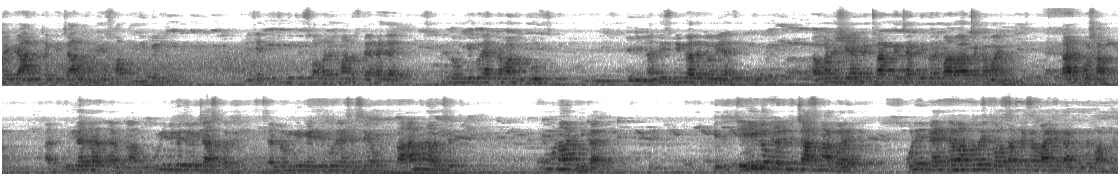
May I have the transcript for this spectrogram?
থেকে, আলু থেকে, চাল থেকে, সব কিছু কিন্তু এই যে কিছু কিছু শহরের মানুষ দেখা যায়, লুঙ্গি করে একটা মানুষ ঘুরছে। তার বিশ বিঘাতে জমি আছে। ওখানে সে একটা ক্লার্কের চাকরি করে বারো হাজার টাকা মাইনে। তার পোশাক। আর কুড়ি হাজার কুড়ি বিঘে জমি চাষ করে। সে লুঙ্গি, গেঞ্জি করে এসে সেও তারা মনে হচ্ছে মনে হয় ভিকারি কিন্তু এই লোকটা যদি চাষ না করে, উনি প্যান্ট জামা পরে দশ হাজার টাকা বাইরে কাজ করতে পারতেন।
